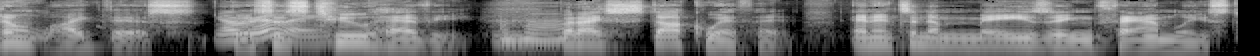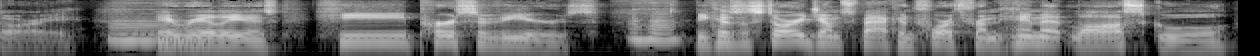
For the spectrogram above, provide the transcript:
don't like this. Oh, this is too heavy. Mm-hmm. But I stuck with it. And it's an amazing family story. Mm. It really is. He perseveres mm-hmm. because the story jumps back and forth from him at law school,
